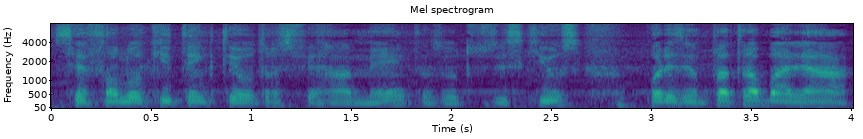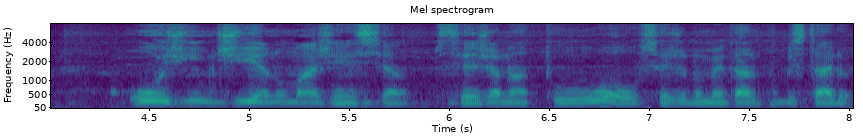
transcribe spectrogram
Você falou que tem que ter outras ferramentas, outros skills. Por exemplo, para trabalhar hoje em dia numa agência, seja na tua ou seja no mercado publicitário,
